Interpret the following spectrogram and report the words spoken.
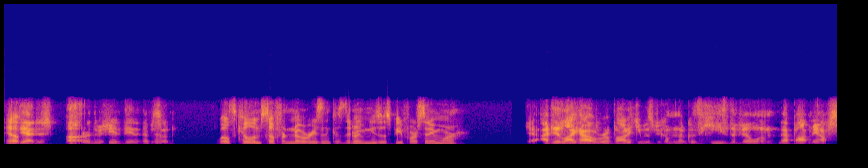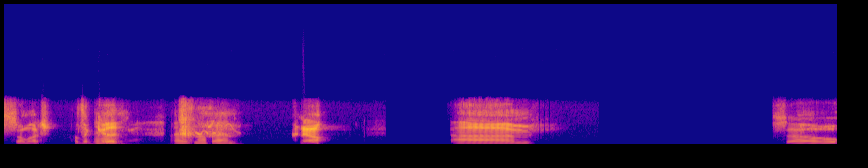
Yep. Yeah, just Uh, destroyed the machine at the end of the episode. Wells killed himself for no reason because they don't even use the Speed Force anymore. Yeah, I did like how robotic he was becoming though, because he's the villain. That popped me off so much. I was like, Yeah. good. That's not bad. No. Um. So.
